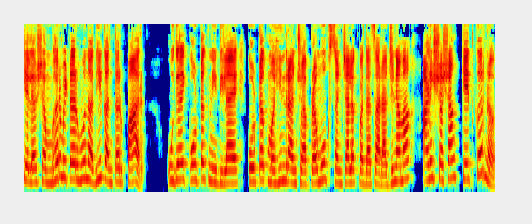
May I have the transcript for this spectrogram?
केलं शंभर मीटरहून अधिक अंतर पार. उदय कोटकनी दिलाय कोटक महिंद्रांच्या प्रमुख संचालक पदाचा राजीनामा आणि शशांक केतकरनं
